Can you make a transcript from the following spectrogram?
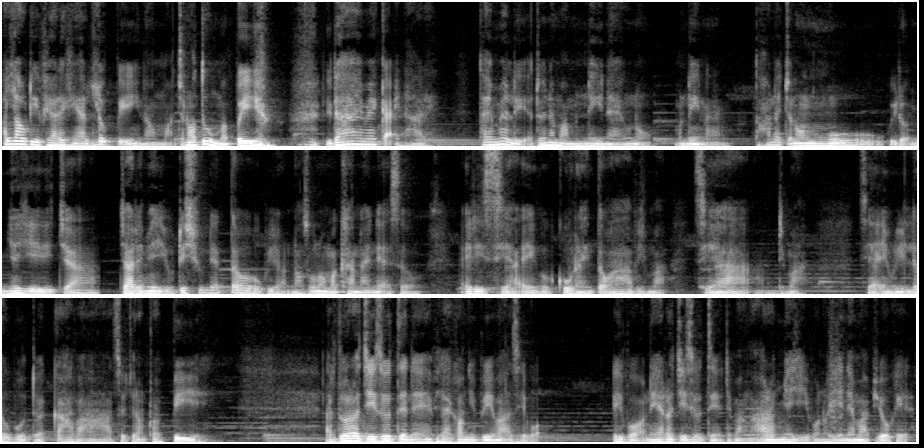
အဲ့လောက်ထိဖျားတဲ့ခင်ကလွတ်ပေးနေအောင်မှကျွန်တော်သူ့ကိုမပေးဘူးဒီတိုင်းပဲကင်ထားတယ်ဒါပေမဲ့လေအတွင်းထဲမှာမနေနိုင်ဘူးနော်မနေနိုင်ဘူးဒါနဲ့ကျွန်တော်ငိုးပြီးတော့မျက်ရည်တွေကြာကြာတဲ့မျက်ရည်ကိုတီရှူနဲ့တုပ်ပြီးတော့နောက်ဆုံးတော့မခံနိုင်တဲ့အဆုံးအဲ့ဒီဆရာအိမ်ကိုကိုယ်တိုင်သွားပြီးမှဆရာဒီမှာဆရာအိမ်ကိုလှုပ်ဖို့အတွက်ကားပါဆိုကျွန်တော်တွက်ပြီးအဲ့တော့တော့ကျေးဇူးတင်တယ်ဖခင်ကောင်းကြီးပေးပါစေပေါ့အေးပေါ့အနေကတော့ကျေးဇူးတင်ဒီမှာငါကတော့မျက်ရည်ပေါ့နော်ရင်ထဲမှာပြောခဲ့တယ်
